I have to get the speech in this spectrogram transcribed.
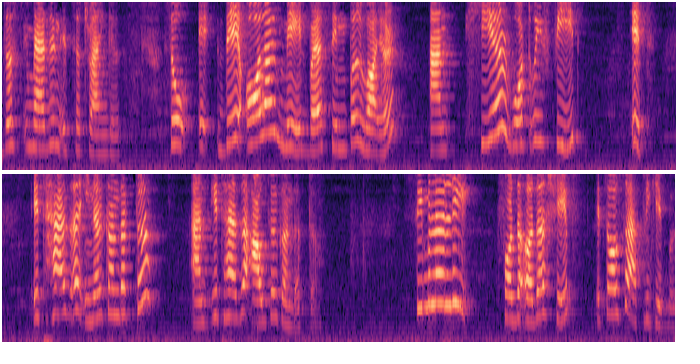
Just imagine it's a triangle. So eh, they all are made by a simple wire and here what we feed it it has an inner conductor and it has an outer conductor. Similarly for the other shapes it's also applicable.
